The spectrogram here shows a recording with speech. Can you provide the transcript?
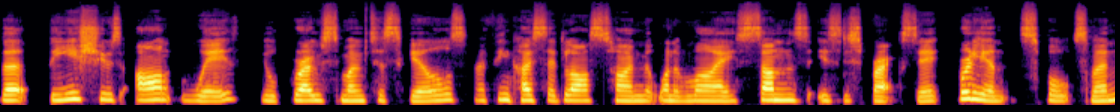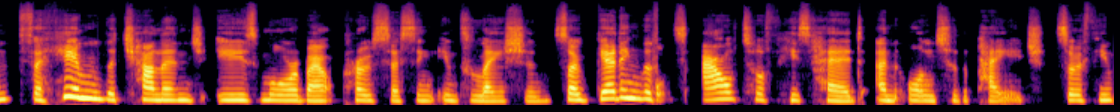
that the issues aren't with your gross motor skills. I think I said last time that one of my sons is dyspraxic, brilliant sportsman. For him, the challenge is more about processing information. So getting the thoughts out of his head and onto the page. So if you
